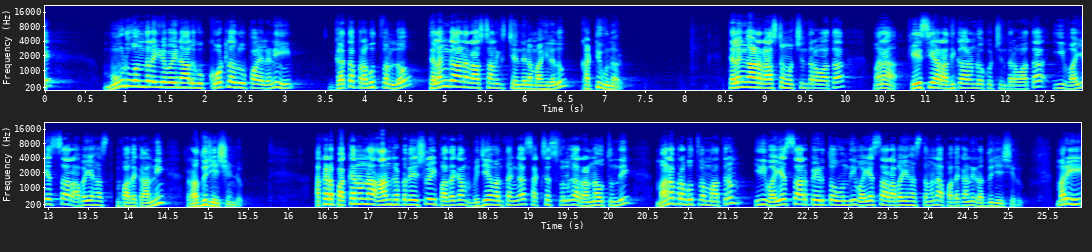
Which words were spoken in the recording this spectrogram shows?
మూడు వందల ఇరవై నాలుగు కోట్ల రూపాయలని గత ప్రభుత్వంలో తెలంగాణ రాష్ట్రానికి చెందిన మహిళలు కట్టి ఉన్నారు. తెలంగాణ రాష్ట్రం వచ్చిన తర్వాత మన కేసీఆర్ అధికారంలోకి వచ్చిన తర్వాత ఈ వైఎస్ఆర్ అభయహస్తం పథకాన్ని రద్దు చేసిండు. అక్కడ పక్కనున్న ఆంధ్రప్రదేశ్లో ఈ పథకం విజయవంతంగా సక్సెస్ఫుల్గా రన్ అవుతుంది. మన ప్రభుత్వం మాత్రం ఇది వైఎస్ఆర్ పేరుతో ఉంది వైఎస్ఆర్ అభయహస్తం అని ఆ పథకాన్ని రద్దు చేసిరు మరి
